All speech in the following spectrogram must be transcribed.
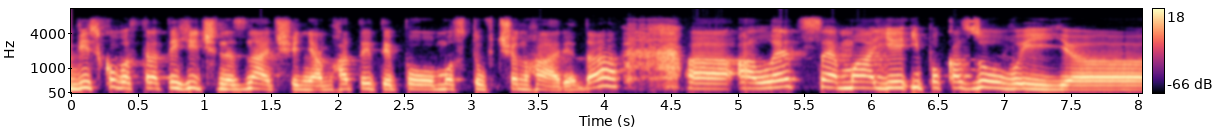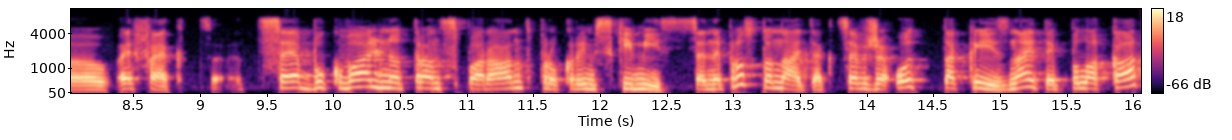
військово-стратегічне значення вгатити по мосту в Чонгарі, да? але це має і показовий е, ефект. Це буквально транспарант про Кримський міст. Це не просто натяк, це вже от такий, знаєте, плакат,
